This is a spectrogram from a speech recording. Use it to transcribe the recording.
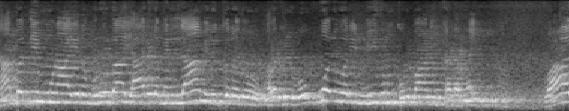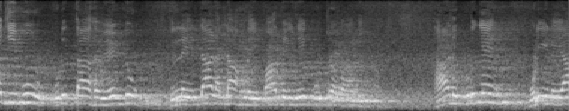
நாற்பத்தி மூணாயிரம் ரூபாய் யாரிடமெல்லாம் இருக்கிறதோ அவர்கள் ஒவ்வொருவரின் மீதும் குர்பானி கடமை. வாஜிபு கொடுத்தாக வேண்டும். இல்லை என்றால் அல்லாஹுடைய பார்வையிலே குற்றவாளி. ஆடு கொடுங்க முடியலையா?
